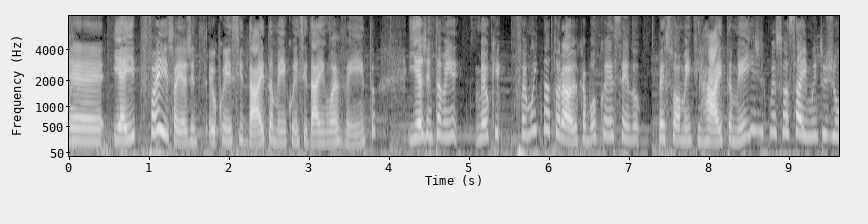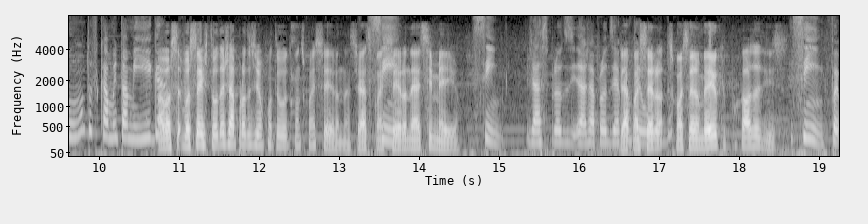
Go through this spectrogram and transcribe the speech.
É, e aí foi isso. Aí a gente, eu conheci Dai também, eu conheci Dai em um evento. E a gente também, meio que foi muito natural. Acabou conhecendo pessoalmente Rai também. E a gente começou a sair muito junto, ficar muito amiga. Mas você- vocês todas já produziam conteúdo quando se conheceram, né? Vocês já se Sim. conheceram nesse meio. Sim, já se produzia, já produzia Já conteúdo. conheceram, se conheceram meio que por causa disso. Sim, foi,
